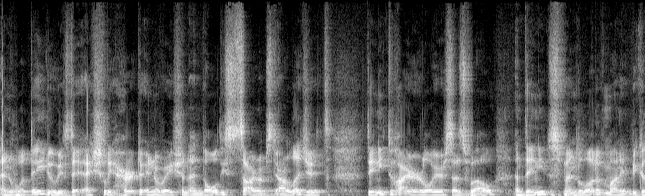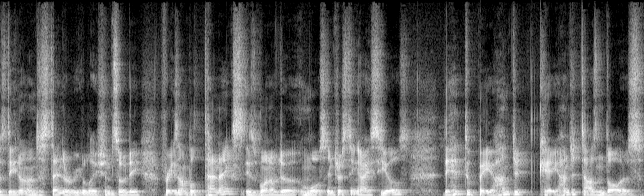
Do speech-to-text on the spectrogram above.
And what they do is they actually hurt the innovation. And all these startups, they are legit. They need to hire lawyers as well, and they need to spend a lot of money because they don't understand the regulation. So they, for example, TenX is one of the most interesting ICOs. They had to pay 100k, $100,000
